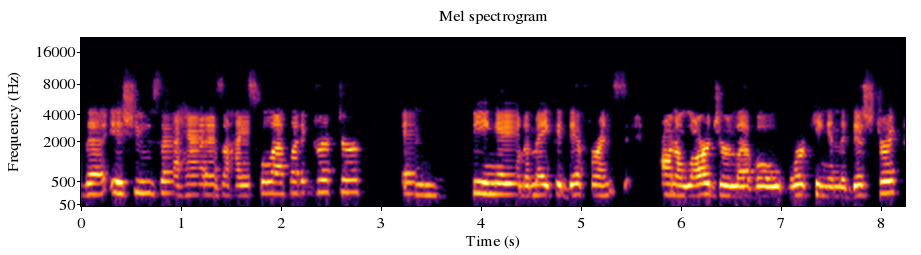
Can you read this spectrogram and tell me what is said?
the issues that I had as a high school athletic director and being able to make a difference on a larger level working in the district.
